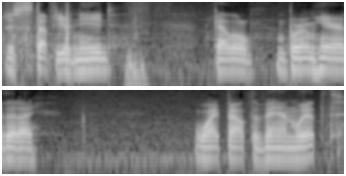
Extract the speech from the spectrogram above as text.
just stuff you need. Got a little broom here that I wipe out the van with.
